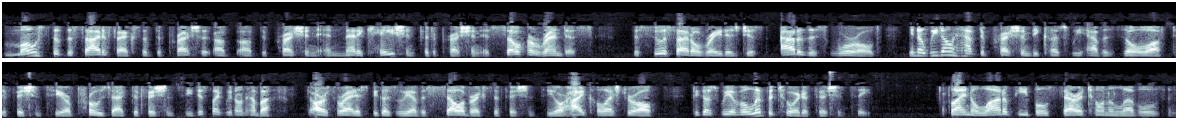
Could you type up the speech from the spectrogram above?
most of the side effects of depression of, of depression and medication for depression is so horrendous. The suicidal rate is just out of this world. You know, we don't have depression because we have a Zoloft deficiency or Prozac deficiency, just like we don't have a arthritis because we have a Celebrex deficiency or high cholesterol because we have a Lipitor deficiency. Find a lot of people's serotonin levels and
